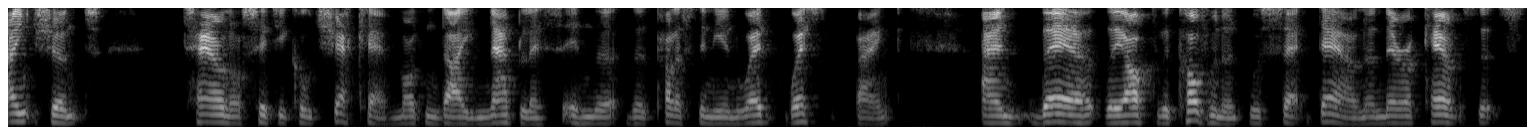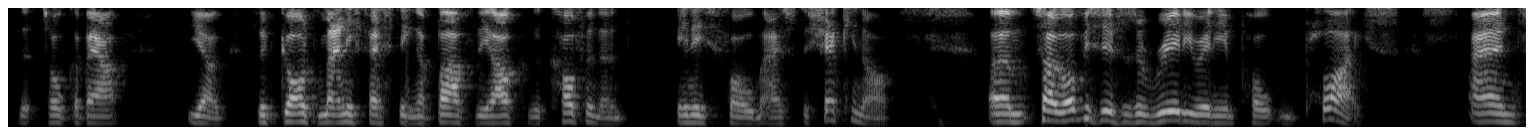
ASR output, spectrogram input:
ancient town or city called Shechem, modern day Nablus, in the, the Palestinian West Bank. And there, the Ark of the Covenant was set down, and there are accounts that that talk about, you know, the God manifesting above the Ark of the Covenant in His form as the Shekinah. Um, so obviously, this was a really, really important place. And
